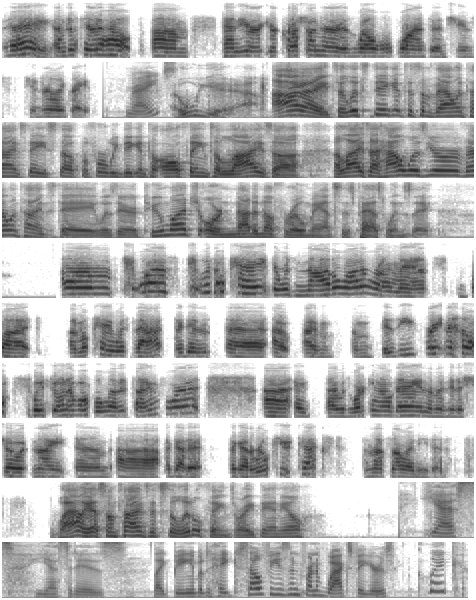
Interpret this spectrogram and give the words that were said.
Hey, I'm just here to help. Um, and your your crush on her is well warranted. She's she's really great. Right? Oh yeah. All right, so let's dig into some Valentine's Day stuff before we dig into all things Eliza. Eliza, how was your Valentine's Day? Was there too much or not enough romance this past Wednesday? Um, it was it was okay. There was not a lot of romance, but I'm okay with that. I didn't. Uh, I, I'm I'm busy right now, so I don't have a whole lot of time for it. Uh, I I was working all day, and then I did a show at night, and uh, I got it. I got a real cute text, and that's all I needed. Wow, yeah, sometimes it's the little things, right, Danielle? Yes, yes, it is. Like being able to take selfies in front of wax figures. Click.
